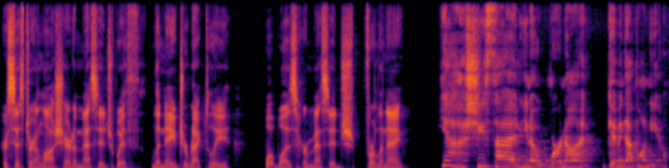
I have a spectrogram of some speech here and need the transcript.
her sister in law shared a message with Laynee directly. What was her message for Laynee? Yeah, she said, you know, we're not giving up on you.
